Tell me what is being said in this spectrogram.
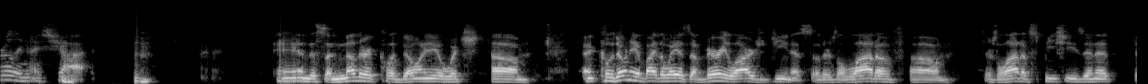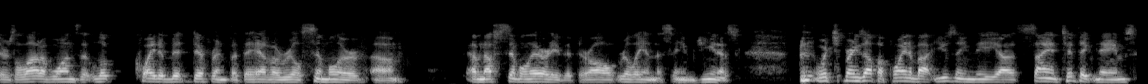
Really nice shot. And this another Cladonia, which, um, and Cladonia, by the way, is a very large genus. So there's a lot of, um, there's a lot of species in it. There's a lot of ones that look quite a bit different, but they have a real similar, um, enough similarity that they're all really in the same genus. which brings up a point about using the uh, scientific names.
